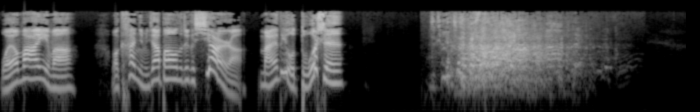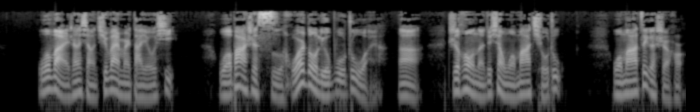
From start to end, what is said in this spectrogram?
我要挖一挖，我看你们家包子这个馅儿啊，埋的有多深。我晚上想去外面打游戏，我爸是死活都留不住我呀！啊，之后呢，就向我妈求助。我妈这个时候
